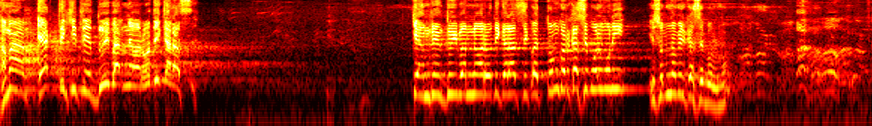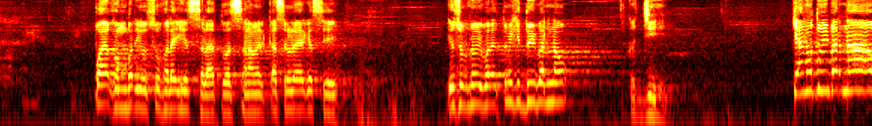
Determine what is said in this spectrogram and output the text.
আমার এক টিকিটে দুইবার নেওয়ার অধিকার আছে। কেমনে দুইবার নেওয়ার অধিকার আছে? কয়, তোমার কাছে বলব নি? ইসুফ নবীর কাছে বলব। পয়গম্বর ইউসুফ আলাইসালামের কাছে লয়ে গেছে। ইউসুফ নবী বলে, তুমি কি দুইবার নাও? জি। কেন দুইবার নাও?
